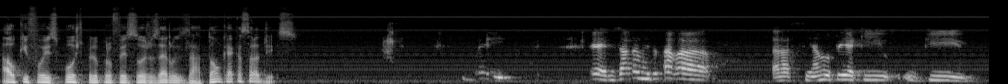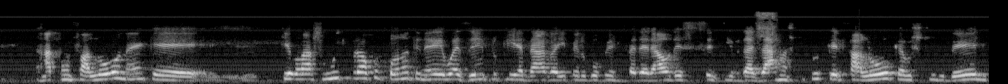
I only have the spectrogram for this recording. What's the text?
ao que foi exposto pelo professor José Luiz Latom? O que é que a senhora diz? Bem, é, exatamente, eu estava, assim, anotei aqui o que Raton falou, né, que é que eu acho muito preocupante, né? O exemplo que é dado aí pelo governo federal desse incentivo das armas, tudo que ele falou, que é o estudo dele.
